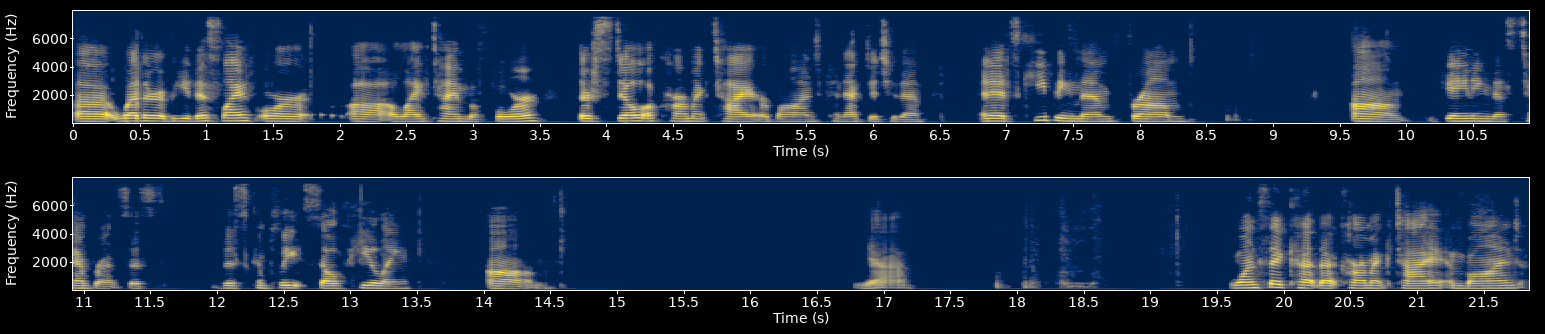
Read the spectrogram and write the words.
Uh, whether it be this life or uh, a lifetime before, there's still a karmic tie or bond connected to them. And it's keeping them from um, gaining this temperance, this, this complete self-healing. Um, yeah. Once they cut that karmic tie and bond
